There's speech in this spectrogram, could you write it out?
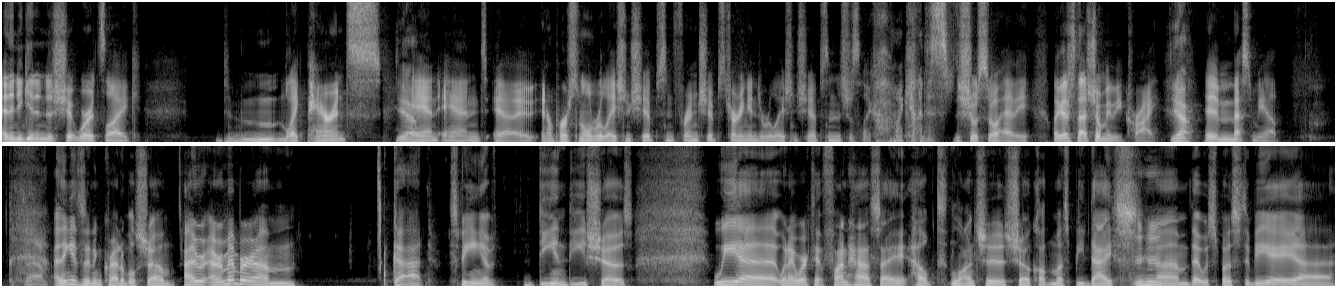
and then you get into shit where it's like, m- like parents Yeah. and and uh, interpersonal relationships and friendships turning into relationships, and it's just like, oh my god, this this show's so heavy. Like that that show made me cry. yeah. It messed me up. So I think it's an incredible show. I, I remember um God, speaking of D&D shows, we uh when I worked at Funhaus, I helped launch a show called Must Be Dice Mhm. um that was supposed to be a uh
